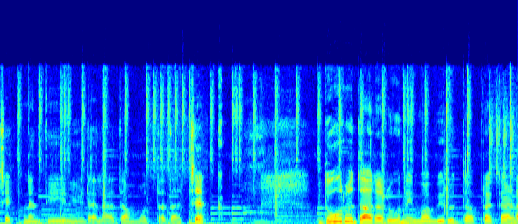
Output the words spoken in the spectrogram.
ಚೆಕ್ನಂತೆಯೇ ನೀಡಲಾದ ಮೊತ್ತದ ಚೆಕ್. ದೂರುದಾರರು ನಿಮ್ಮ ವಿರುದ್ಧ ಪ್ರಕರಣ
